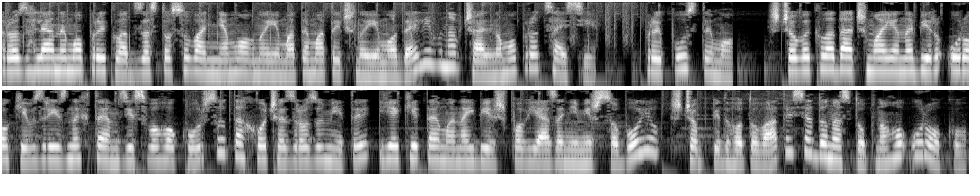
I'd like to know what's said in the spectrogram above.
Розглянемо приклад застосування мовної математичної моделі в навчальному процесі. Припустимо, що викладач має набір уроків з різних тем зі свого курсу та хоче зрозуміти, які теми найбільш пов'язані між собою, щоб підготуватися до наступного уроку.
